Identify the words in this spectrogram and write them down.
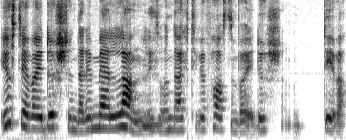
Just det, jag var i duschen däremellan, Mm. liksom, under aktiva fasen var jag i duschen. Det var,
